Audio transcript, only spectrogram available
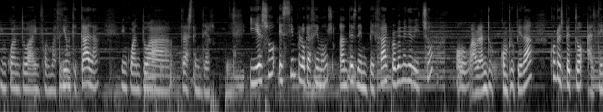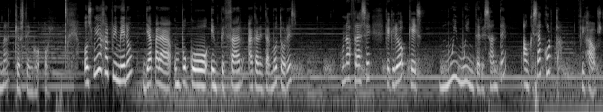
en cuanto a información que cala, en cuanto a trascender. Y eso es siempre lo que hacemos antes de empezar, propiamente dicho, o hablando con propiedad, con respecto al tema que os tengo hoy. Os voy a dejar primero, ya para un poco empezar a calentar motores, Una frase que creo que es muy muy interesante, aunque sea corta, fijaos.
